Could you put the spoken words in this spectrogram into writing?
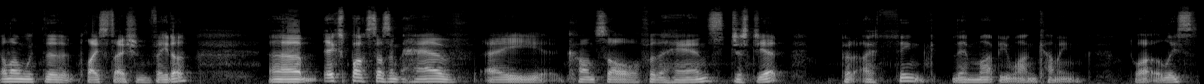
along with the PlayStation Vita. Um, Xbox doesn't have a console for the hands just yet, but I think there might be one coming. Well, at least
